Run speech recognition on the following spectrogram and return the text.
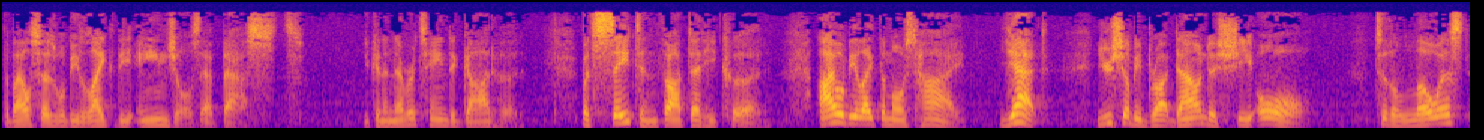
The Bible says we'll be like the angels at best. You can never attain to godhood. But Satan thought that he could. I will be like the Most High. Yet you shall be brought down to Sheol, to the lowest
